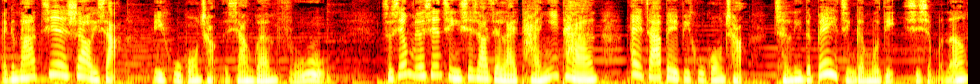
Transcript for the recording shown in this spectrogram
来跟大家介绍一下庇护工厂的相关服务。首先，我们就先请谢小姐来谈一谈爱家贝庇护工厂成立的背景跟目的是什么呢？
